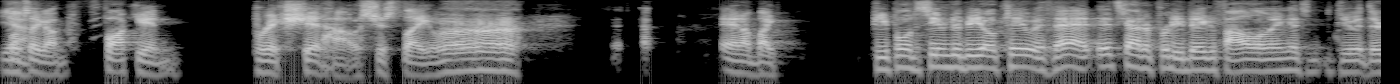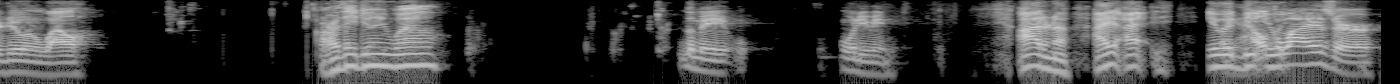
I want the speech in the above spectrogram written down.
Yeah. Looks like a fucking brick shit house, just like. "Ugh." And I'm like, people seem to be okay with that. It's got a pretty big following. It's do it. they're doing well. Are they doing well? Let me. What do you mean? I don't know. I I it would be health would- wise or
